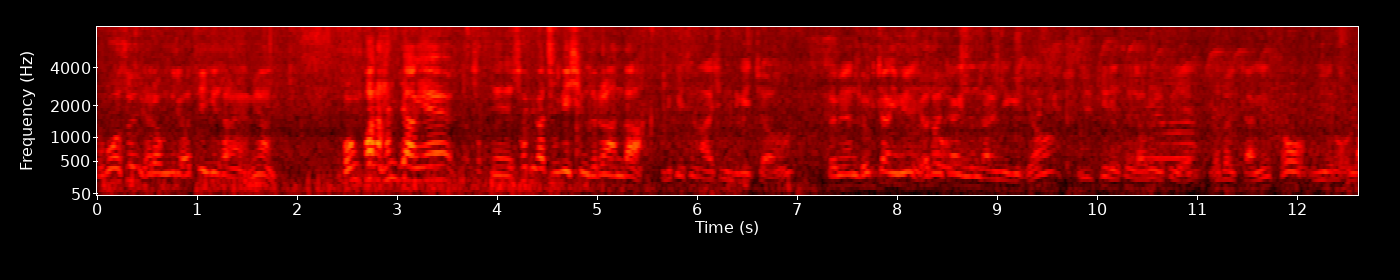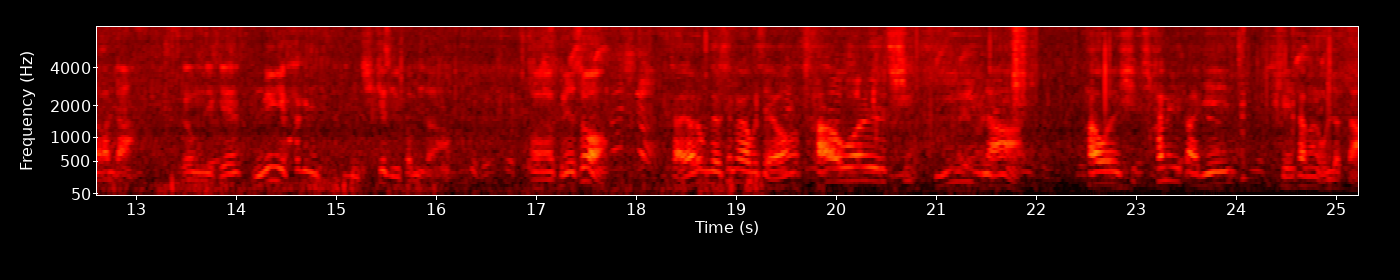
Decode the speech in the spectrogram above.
그곳을 여러분들이 어떻게 계산하냐면, 공판 한 장에 소- 에, 소비가 두 개씩 늘어난다. 이렇게 생각하시면 되겠죠. 그러면 넉 장이면 여덟 장이 는다는 얘기죠. 일주일에서 열흘 후에 여덟 장이 또 위로 올라간다. 여러분들께 분명히 확인 시켜드릴 겁니다. 어, 그래서 자 여러분들 생각해 보세요. 4월 12일이나 4월 13일까지 계상을 올렸다.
